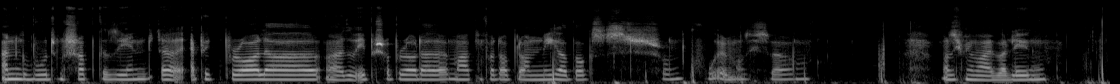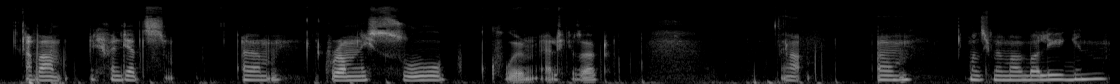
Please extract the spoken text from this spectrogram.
Angebot im Shop gesehen. Der Epic Brawler, also epischer Brawler, Markenverdoppler und Megabox ist schon cool, muss ich sagen. Muss ich mir mal überlegen. Aber ich finde jetzt ähm, Grom nicht so cool, ehrlich gesagt. Ja. Ähm, muss ich mir mal überlegen.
